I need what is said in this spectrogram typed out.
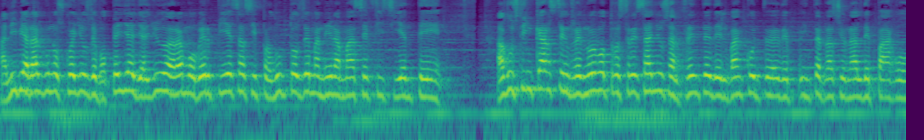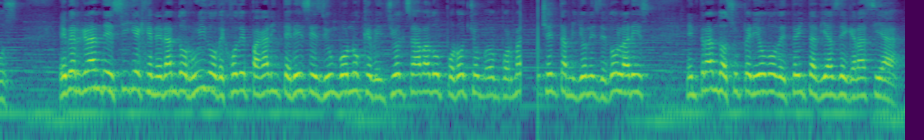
aliviará algunos cuellos de botella y ayudará a mover piezas y productos de manera más eficiente. Agustín Carsten renueva otros tres años al frente del Banco Internacional de Pagos. Evergrande sigue generando ruido, dejó de pagar intereses de un bono que venció el sábado por, por más de 80 millones de dólares, entrando a su periodo de 30 días de gracia.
